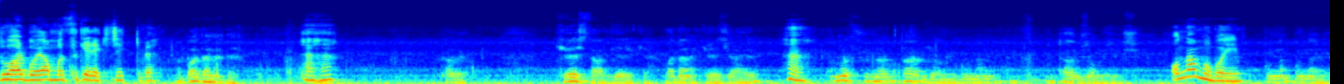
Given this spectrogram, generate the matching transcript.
Duvar boyanması gerekecek gibi. Badana'da. Hı hı. Tabii. Kireç al gerekiyor. Badana kireci ayrı. Hı. Ama şunlar daha güzel oluyor. Bundan bu daha güzel oluyormuş. Ondan mı boyayayım? Bunlar, bunlar ya.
